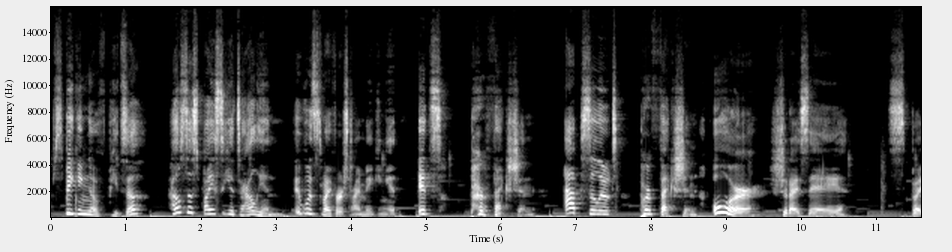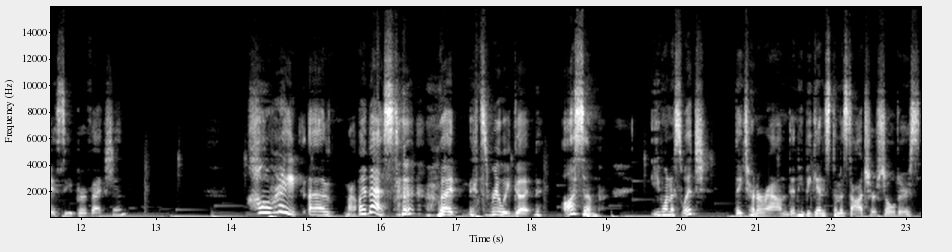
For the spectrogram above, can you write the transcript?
speaking of pizza, how's the spicy Italian? It was my first time making it. It's perfection. Absolute perfection. Or, should I say, spicy perfection? All right, uh, not my best, but it's really good. Awesome. You want to switch? They turn around and he begins to massage her shoulders.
